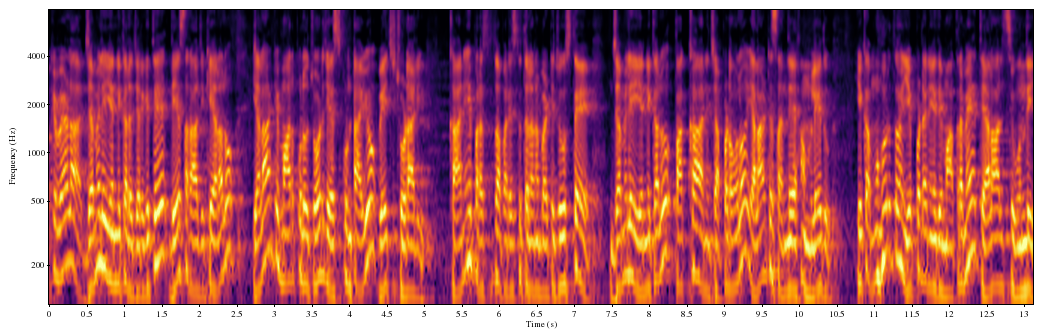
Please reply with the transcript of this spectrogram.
ఒకవేళ జమిలీ ఎన్నికలు జరిగితే దేశ రాజకీయాలలో ఎలాంటి మార్పులు చోటు చేసుకుంటాయో వేచి చూడాలి. కానీ ప్రస్తుత పరిస్థితులను బట్టి చూస్తే జమిలీ ఎన్నికలు పక్కా అని చెప్పడంలో ఎలాంటి సందేహం లేదు. ఇక ముహూర్తం ఎప్పుడనేది మాత్రమే తేలాల్సి ఉంది.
